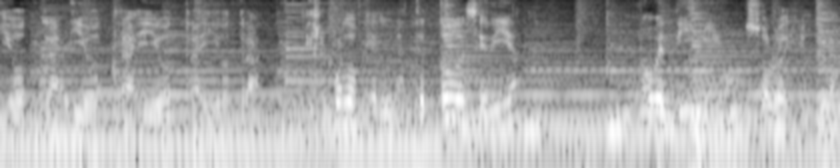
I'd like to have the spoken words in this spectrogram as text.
y otra y otra y otra y otra. Y recuerdo que durante todo ese día no vendí ni un solo ejemplar.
